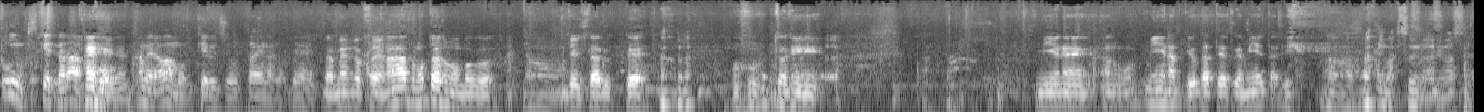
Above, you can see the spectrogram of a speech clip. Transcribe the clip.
ピンつけたらはいはいカメラはもういける状態なので。面倒くさいなと思ったらその僕あデジタルって。本当に見えないあの見えなくてよかったやつが見えたり。まあそういうのありますよね。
